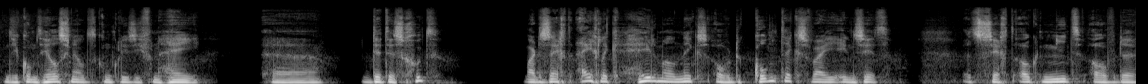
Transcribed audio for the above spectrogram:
Want je komt heel snel tot de conclusie van, hey, dit is goed. Maar het zegt eigenlijk helemaal niks over de context waar je in zit. Het zegt ook niet over de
